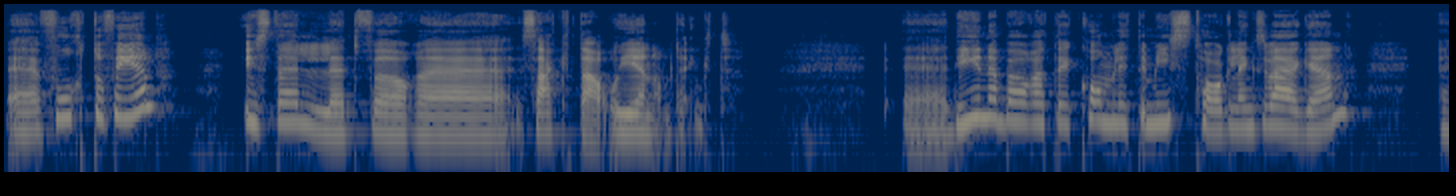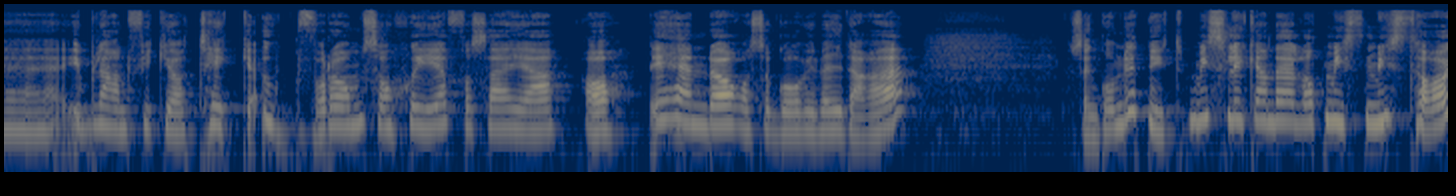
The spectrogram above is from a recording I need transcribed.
eh, fort och fel istället för eh, sakta och genomtänkt. Eh, det innebar att det kom lite misstag längs vägen. Eh, ibland fick jag täcka upp för dem som chef och säga ja, det händer och så går vi vidare. Sen kom det ett nytt misslyckande eller ett miss misstag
